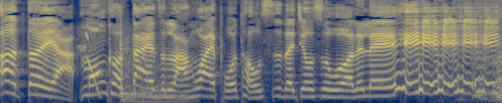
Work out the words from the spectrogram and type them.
啊，对呀，门口带着狼外婆头饰的就是我了嘞。嘿嘿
